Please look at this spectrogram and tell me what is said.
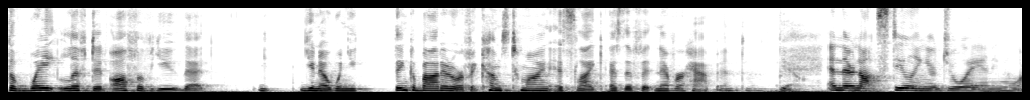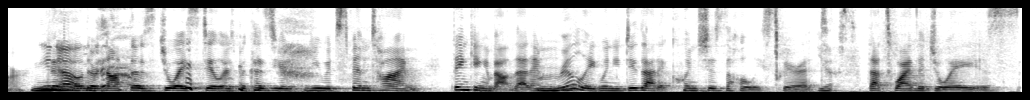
the weight lifted off of you that you know when you think about it or if it comes to mind it's like as if it never happened mm-hmm. yeah and they're not stealing your joy anymore. You No. know, they're not those joy stealers because you you would spend time thinking about that and mm-hmm. really when you do that it quenches the Holy Spirit. Yes. That's why the joy is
